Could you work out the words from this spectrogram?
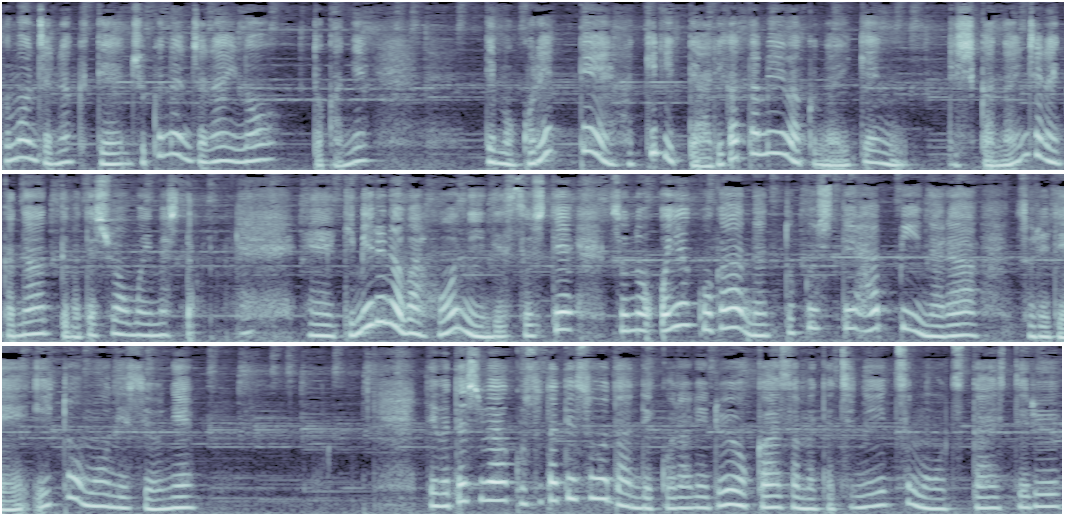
公文じゃなくて塾なんじゃないの？とかね。でもこれってはっきり言ってありがた迷惑な意見でしかないんじゃないかなって私は思いました。えー、決めるのは本人です。そしてその親子が納得してハッピーならそれでいいと思うんですよね。で私は子育て相談で来られるお母様たちにいつもお伝えしてる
